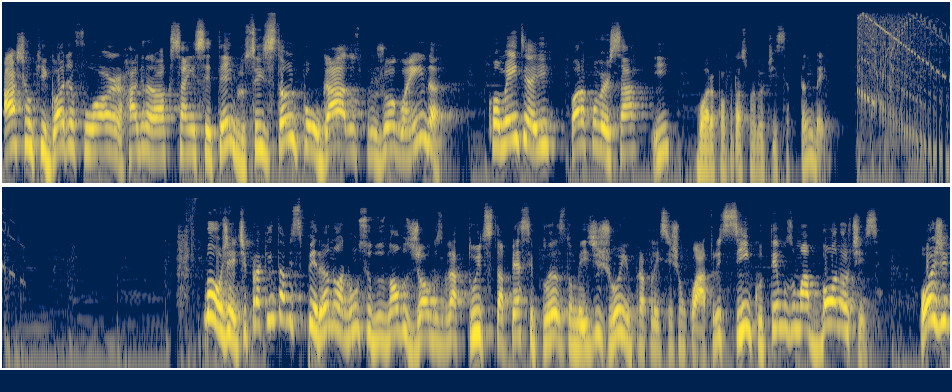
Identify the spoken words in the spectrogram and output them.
acham que God of War Ragnarok sai em setembro? Vocês estão empolgados para o jogo ainda? Comentem aí, bora conversar e bora para a próxima notícia também. Bom, gente, para quem estava esperando o anúncio dos novos jogos gratuitos da PS Plus no mês de junho para PlayStation 4 e 5, temos uma boa notícia. Hoje,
